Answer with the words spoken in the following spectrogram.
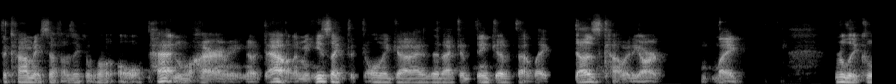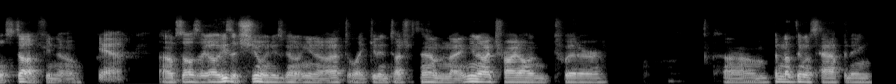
the comedy stuff, I was like, well, oh, Patton will hire me, no doubt. I mean, he's like the only guy that I can think of that like does comedy art, like really cool stuff, you know. Yeah. Um, so I was like, oh, he's a shoe, and he's gonna, you know, I have to like get in touch with him. And I, you know, I tried on Twitter, um, but nothing was happening.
